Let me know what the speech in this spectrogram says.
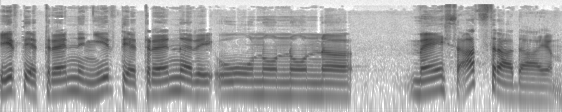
ir tie treniņi, ir tie treneri, un, un, un mēs atstrādājam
